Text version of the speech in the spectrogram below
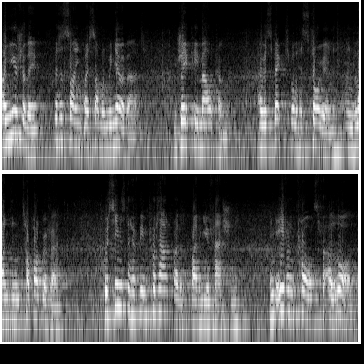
Unusually, this is signed by someone we know about, J.P. Malcolm, a respectable historian and London topographer, who seems to have been put out by the, by the new fashion and even calls for a law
